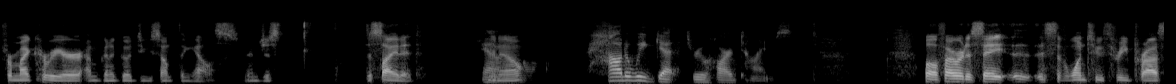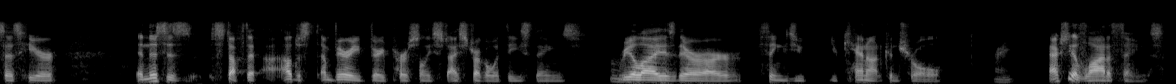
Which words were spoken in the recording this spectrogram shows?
for my career i'm going to go do something else and just decided yeah. you know How do we get through hard times? Well, if I were to say uh, this is a one, two, three process here, and this is stuff that I'll just, I'm very, very personally, I struggle with these things. Mhm. Realize there are things you you cannot control. Right. Actually, a lot of things,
